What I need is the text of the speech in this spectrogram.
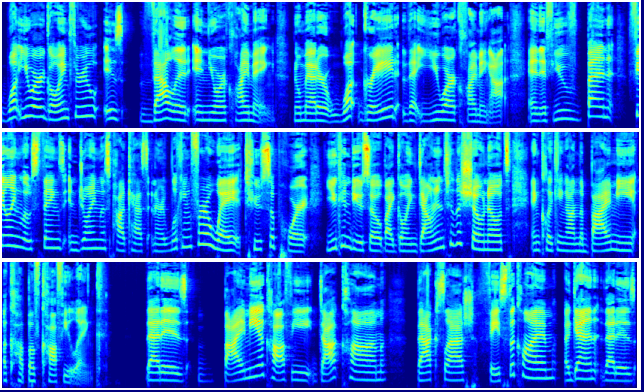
what you are going through is valid in your climbing, no matter what grade that you are climbing at. And if you've been feeling those things, enjoying this podcast, and are looking for a way to support, you can do so by going down into the show notes and clicking on the Buy Me a Cup of Coffee link. That is buymeacoffee.com backslash face the climb. Again, that is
